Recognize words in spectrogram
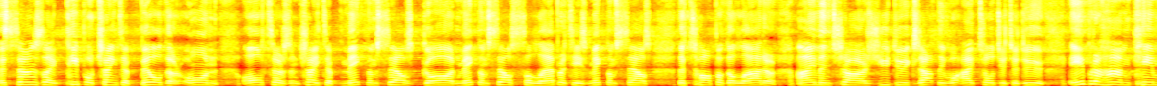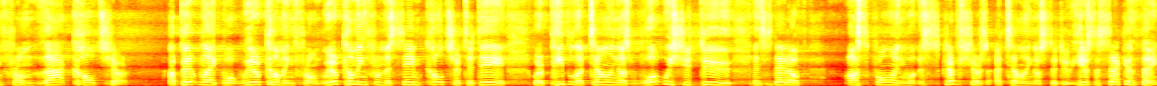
It sounds like people trying to build their own altars and try to make themselves God, make themselves celebrities, make themselves the top of the ladder. I'm in charge. You do exactly what I told you to do. Abraham came from that culture. A bit like what we're coming from. We're coming from the same culture today where people are telling us what we should do instead of us following what the scriptures are telling us to do. Here's the second thing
